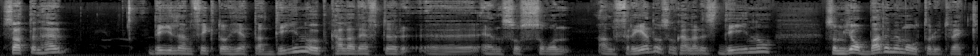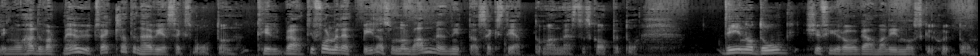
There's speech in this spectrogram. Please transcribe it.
Så att den här bilen fick då heta Dino uppkallad efter eh, Enzos son Alfredo som kallades Dino. Som jobbade med motorutveckling och hade varit med och utvecklat den här V6-motorn till bland annat till Formel 1-bilar som de vann med 1961. De vann mästerskapet då. Dino dog 24 år gammal i en muskelsjukdom.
